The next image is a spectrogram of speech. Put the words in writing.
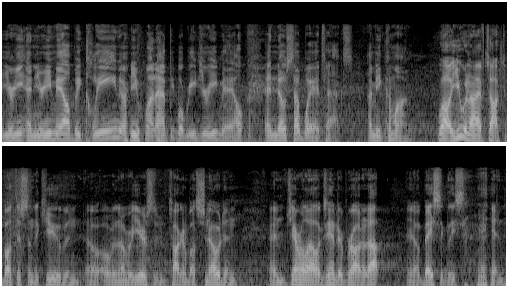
your e and your email be clean, or you want to have people read your email and no subway attacks? I mean, come on. Well, you and I have talked about this in the Cube and uh, over the number of years, and talking about Snowden, and General Alexander brought it up, you know, basically saying,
